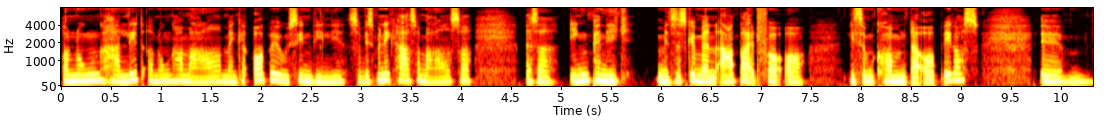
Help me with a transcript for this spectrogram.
Og nogen har lidt, og nogen har meget. Man kan opøve sin vilje. Så hvis man ikke har så meget, så altså ingen panik. Men så skal man arbejde for at ligesom komme derop, ikke også? Øhm,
